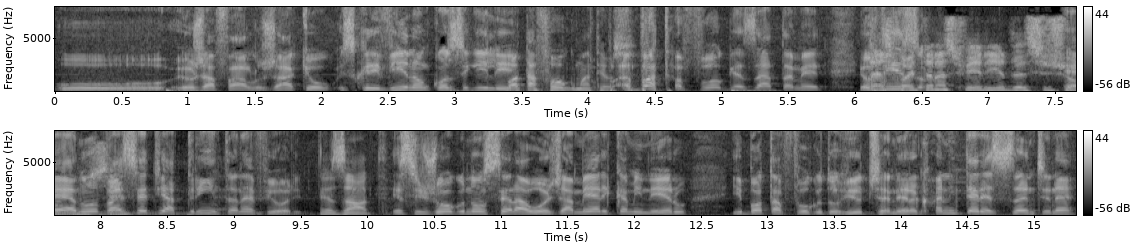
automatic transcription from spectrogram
o eu já falo já que eu escrevi e não consegui ler. Botafogo, Matheus. Botafogo, exatamente. Eu Mas fiz foi transferido esse jogo. É, não, não vai ser dia 30, né, Fiore? Exato. Esse jogo não será hoje. América Mineiro e Botafogo do Rio de Janeiro. Agora interessante, né?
